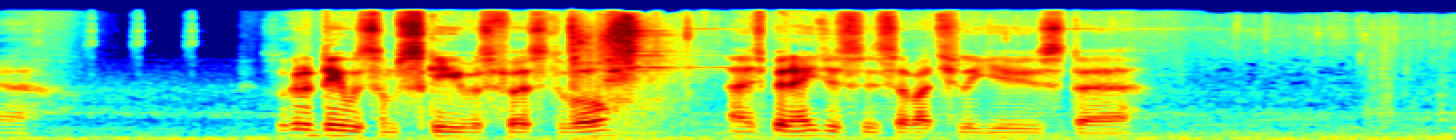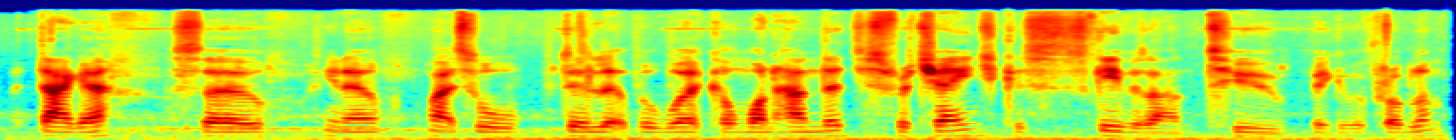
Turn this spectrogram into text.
Yeah. So we're going to deal with some skeevers first of all. And it's been ages since I've actually used uh, a dagger, so, you know, might as well do a little bit of work on one-handed just for a change, because skeevers aren't too big of a problem.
